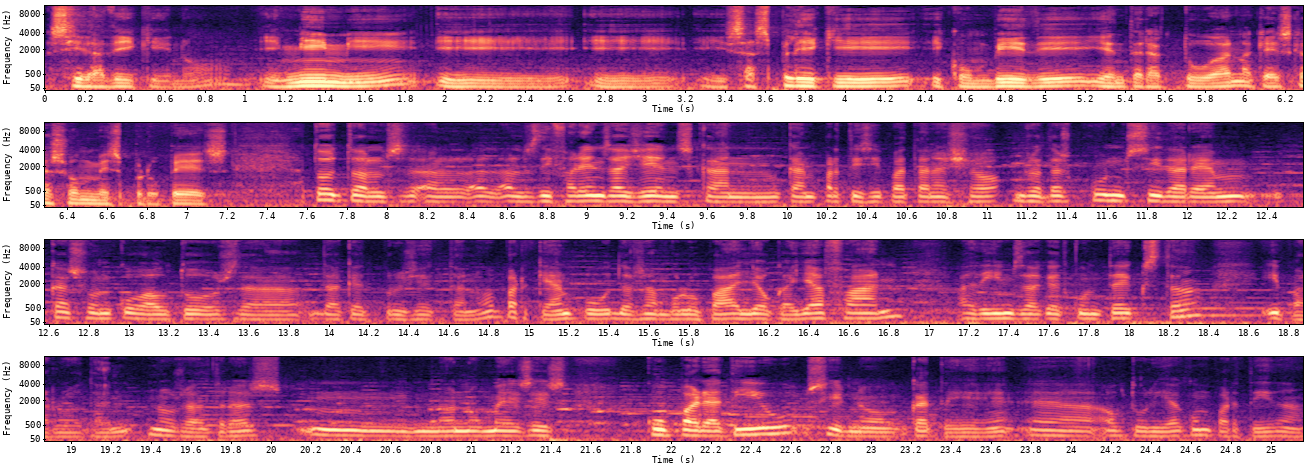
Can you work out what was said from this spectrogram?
s'hi dediqui, no? i mimi, i, i, i s'expliqui, i convidi, i interactuen aquells que són més propers. Tots els, els diferents agents que han, que han participat en això, nosaltres considerem que són coautors d'aquest projecte, no? perquè han pogut desenvolupar allò que ja fan a dins d'aquest context i per tant nosaltres mm, no només és cooperatiu, sinó que té eh, autoria compartida.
